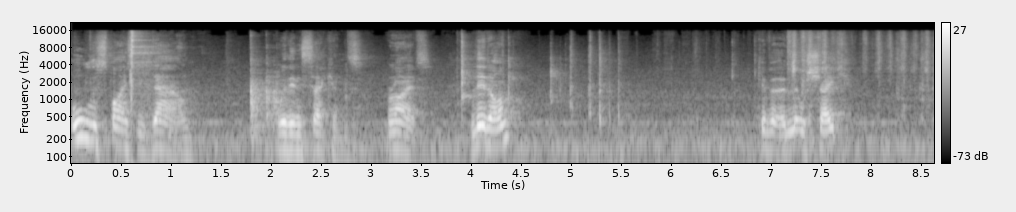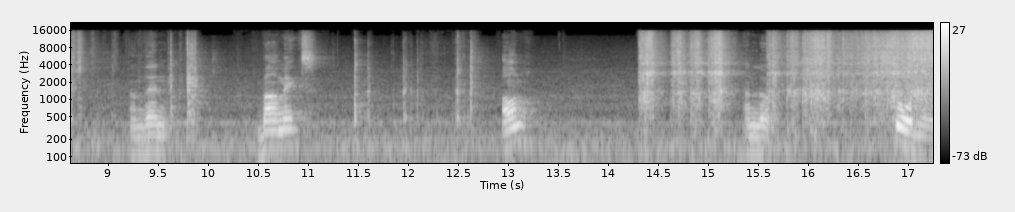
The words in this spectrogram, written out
all the spices down within seconds. Right, lid on, give it a little shake, and then Bamix on, and look, extraordinary.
